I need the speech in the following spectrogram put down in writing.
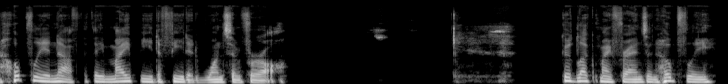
hopefully enough that they might be defeated once and for all. Good luck, my friends, and hopefully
